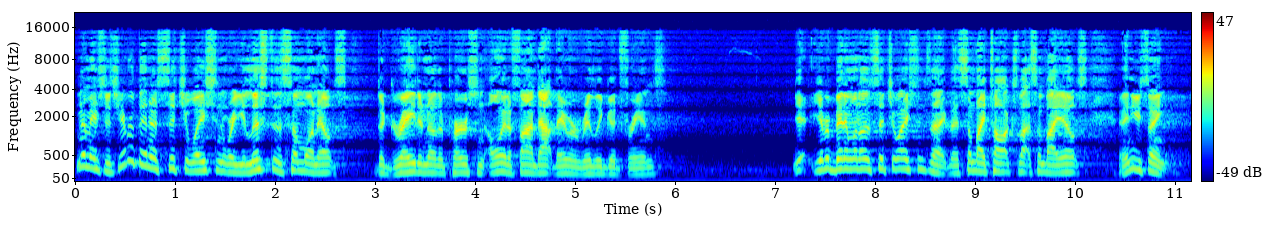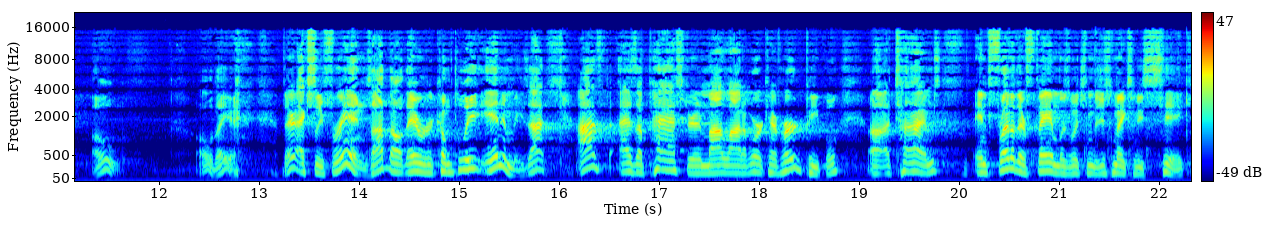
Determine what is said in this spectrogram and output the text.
Let me ask you this. You ever been in a situation where you listen to someone else degrade another person only to find out they were really good friends? You, you ever been in one of those situations like that somebody talks about somebody else and then you think, oh, oh, they, they're actually friends. I thought they were complete enemies. I, I've, as a pastor in my line of work, have heard people uh, at times in front of their families, which just makes me sick,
